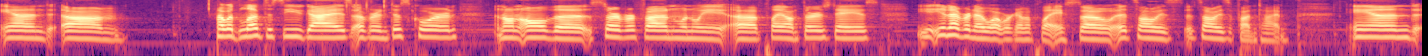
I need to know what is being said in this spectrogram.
And um, I would love to see you guys over in Discord and on all the server fun when we uh, play on Thursdays. You, never know what we're gonna play, so it's always it's always a fun time. And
